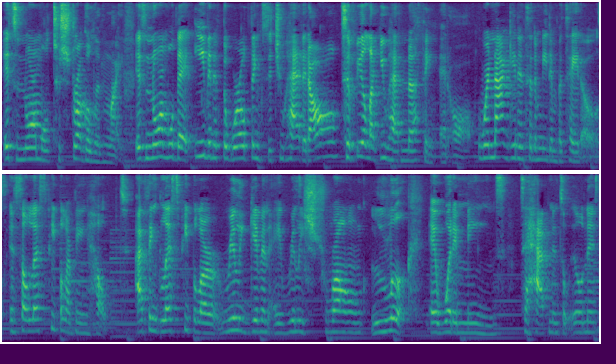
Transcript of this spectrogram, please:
It's normal to struggle in life. It's normal that even if the world thinks that you have it all, to feel like you have nothing at all. We're not getting to the meat and potatoes. And so less people are being helped. I think less people are really given a really strong look at what it means to have mental illness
